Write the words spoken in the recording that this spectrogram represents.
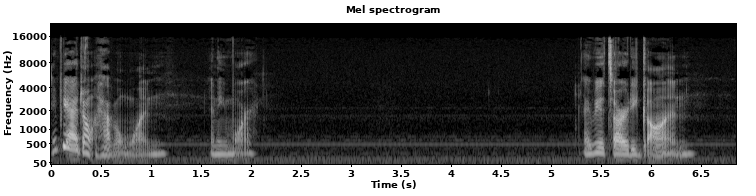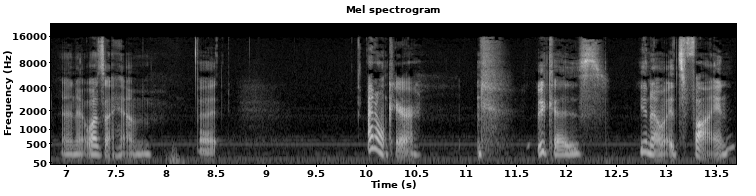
Maybe I don't have a one anymore. Maybe it's already gone and it wasn't him. But I don't care. because, you know, it's fine.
